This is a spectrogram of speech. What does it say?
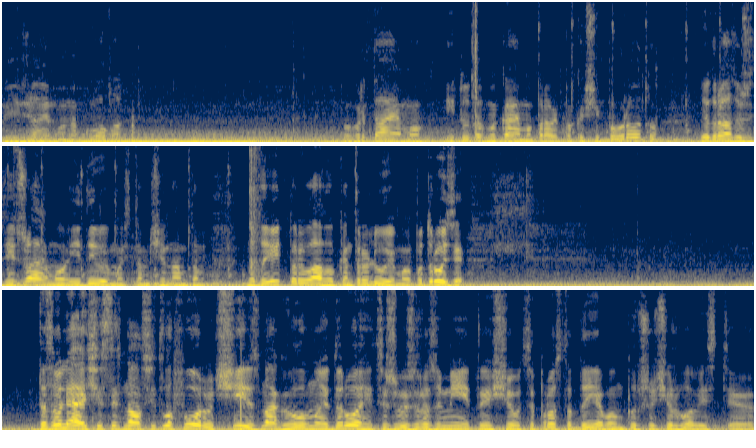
виїжджаємо на коло, повертаємо і тут вмикаємо правий покажчик повороту. І одразу ж з'їжджаємо і дивимось, там, чи нам там надають перевагу, контролюємо. Бо, друзі, дозволяючи сигнал світлофору чи знак головної дороги, це ж ви ж розумієте, що це просто дає вам першочерговість е,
